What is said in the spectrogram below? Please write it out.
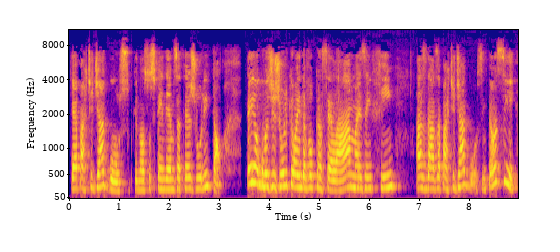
Que é a partir de agosto, porque nós suspendemos até julho, então. Tem algumas de julho que eu ainda vou cancelar, mas enfim, as datas a partir de agosto. Então, assim,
